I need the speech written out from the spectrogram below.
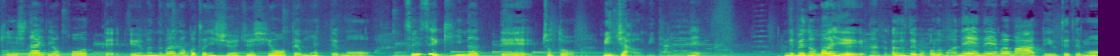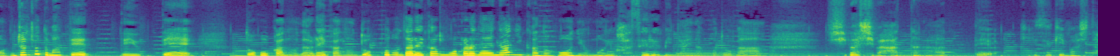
気にしないでおこうっていう目の前のことに集中しようって思ってもついつい気になってちょっと見ちゃうみたいなね。で目の前でなんか例えば子供が「ねえねえママ」って言ってても「ちょちょっと待って」って言ってどこかの誰かのどこの誰かもわからない何かの方に思いを馳せるみたいなことがしばしばあったなって気づきました。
